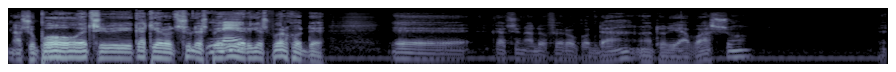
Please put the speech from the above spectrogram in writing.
να σου πω έτσι κάτι ερωτησούλες Ναι. περίεργες που έρχονται ε, κάτσε να το φέρω κοντά να το διαβάσω ε,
